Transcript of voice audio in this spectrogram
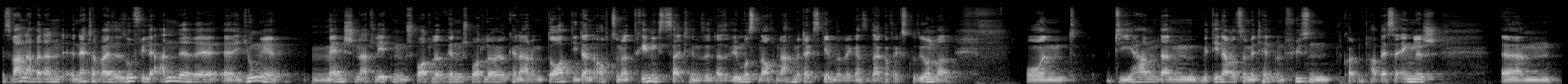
Es waren aber dann netterweise so viele andere äh, junge Menschen, Athleten, Sportlerinnen, Sportler, keine Ahnung, dort, die dann auch zu einer Trainingszeit hin sind. Also wir mussten auch nachmittags gehen, weil wir den ganzen Tag auf Exkursion waren. Und die haben dann, mit denen haben wir uns dann mit Händen und Füßen, konnten ein paar besser Englisch, ähm,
